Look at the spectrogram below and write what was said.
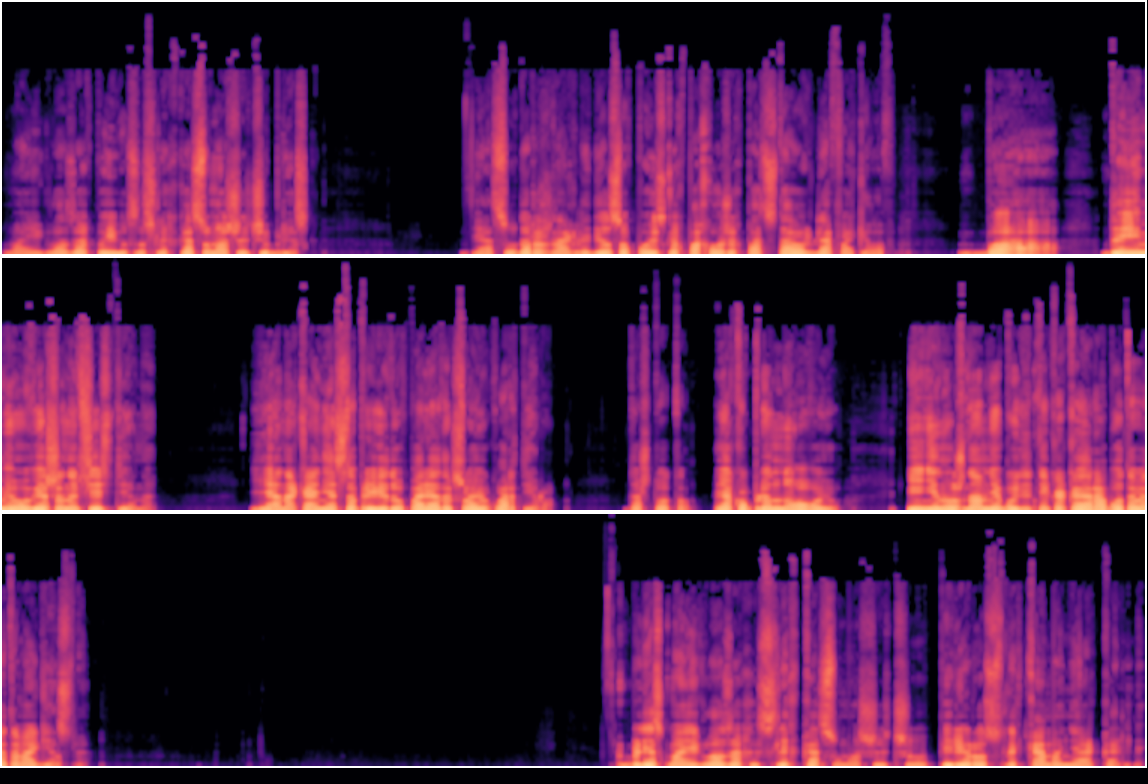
В моих глазах появился слегка сумасшедший блеск. Я судорожно огляделся в поисках похожих подставок для факелов. Ба! Да ими увешаны все стены. Я наконец-то приведу в порядок свою квартиру. Да что там? Я куплю новую. И не нужна мне будет никакая работа в этом агентстве. Блеск в моих глазах из слегка сумасшедшего перерос в слегка маниакальный.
